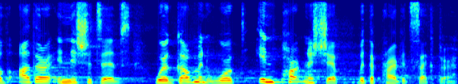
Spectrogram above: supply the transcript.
of other initiatives where government worked in partnership with the private sector.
